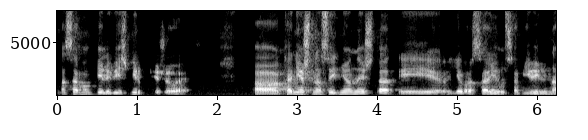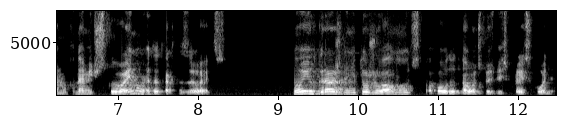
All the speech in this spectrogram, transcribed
на самом деле весь мир переживает, а, конечно, Соединенные Штаты и Евросоюз объявили нам экономическую войну, это так называется. Но их граждане тоже волнуются по поводу того, что здесь происходит,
